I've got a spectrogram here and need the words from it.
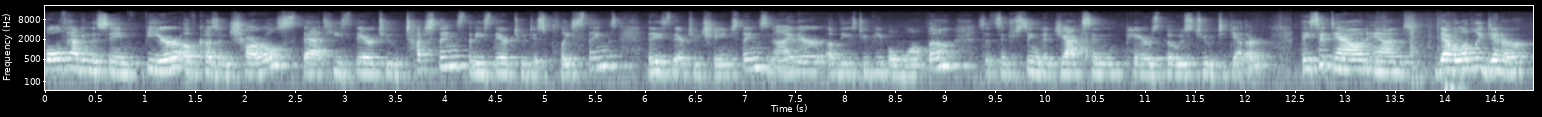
both having the same fear of Cousin Charles, that he's there to touch things, that he's there to displace things, that he's there to change things. Neither of these two people want them. So it's interesting that Jackson pairs those two together. They sit down and they have a lovely dinner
